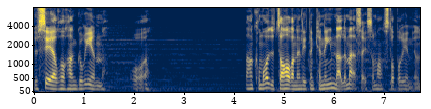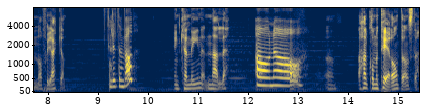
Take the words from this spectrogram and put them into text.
Du ser hur han går in och... När han kommer ut så har han en liten kaninnalle med sig som han stoppar in innanför jackan. En liten vad? En kaninnalle. Oh no. Uh, han kommenterar inte ens det.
